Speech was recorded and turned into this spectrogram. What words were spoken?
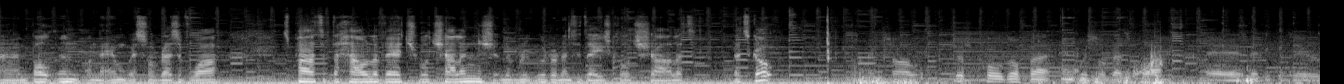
and Bolton on the Entwistle Reservoir. It's part of the Howler Virtual Challenge and the route we're running today is called Charlotte. Let's go! So, just pulled up at Entwistle Reservoir, uh, ready to do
